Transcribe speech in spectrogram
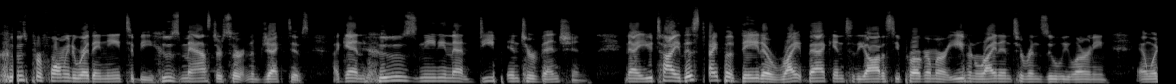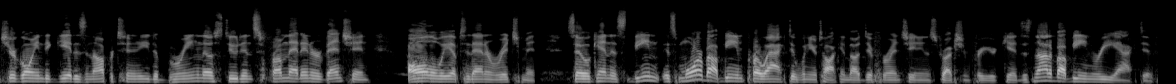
who's performing to where they need to be, who's mastered certain objectives. Again, who's needing that deep intervention. Now, you tie this type of data right back into the Odyssey program or even right into Renzulli Learning, and what you're going to get is an opportunity to bring those students from that intervention all the way up to that enrichment. So again, it's being it's more about being proactive when you're talking about differentiating instruction for your kids. It's not about being reactive.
